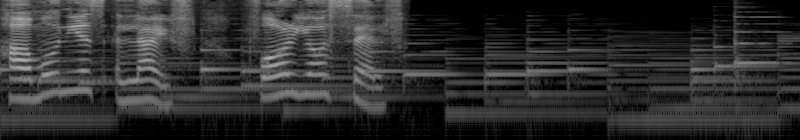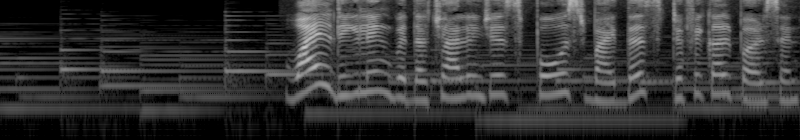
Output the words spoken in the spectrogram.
harmonious life for yourself. While dealing with the challenges posed by this difficult person,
